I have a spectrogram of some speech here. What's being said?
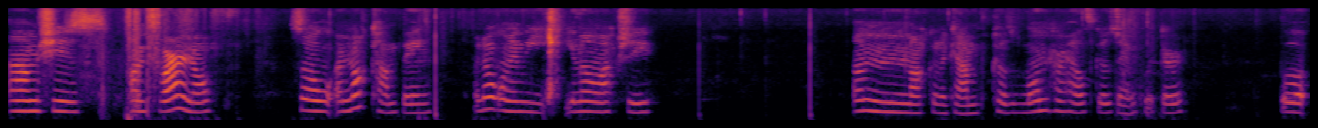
um she's I'm far enough. So I'm not camping. I don't want to be, you know, actually I'm not gonna camp because one, her health goes down quicker, but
